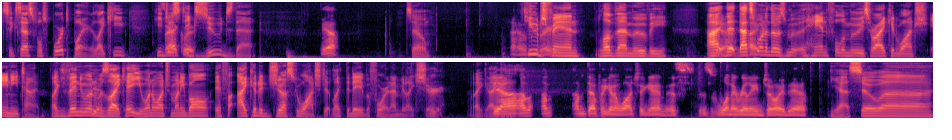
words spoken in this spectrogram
successful sports player. Like he he Exactly. just exudes that. Yeah. So huge great. fan love that movie I, Yeah, that, that's I- one of those mo- handful of movies where i could watch anytime like if anyone Yeah. was like hey you want to watch moneyball if i could have just watched it like the day before and i'd be like sure like I yeah, can- I'm I'm I'm definitely gonna watch it again. This this is one I really enjoyed. Yeah. yeah so uh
